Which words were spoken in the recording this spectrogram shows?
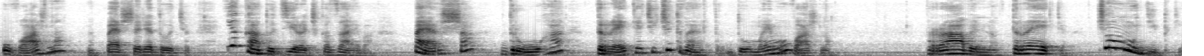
Уважно на перший рядочок. Яка тут зірочка зайва? Перша, друга, третя чи четверта? Думаємо уважно. Правильно, третя. Чому, дітки?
